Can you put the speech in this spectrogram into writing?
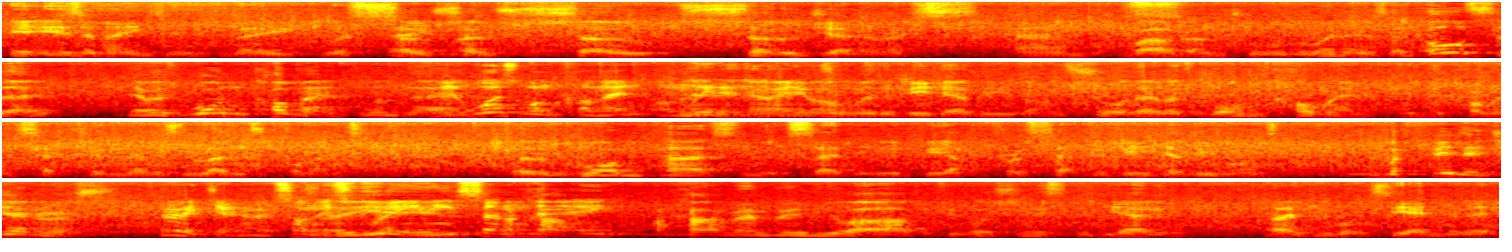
It is amazing. They were so, so, so, so generous. And well done to all the winners. And also, there was one comment, wasn't there? There was one comment on we didn't know anyone with a VW, but I'm sure there was one comment in the comment section. There was loads of comments. There was one person that said it would be up for a set of VW ones. And we're feeling generous. Very generous on So this you, rainy I Sunday. can't, I can't remember who you are, but if you're watching this video, I hope you watch the end of it.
